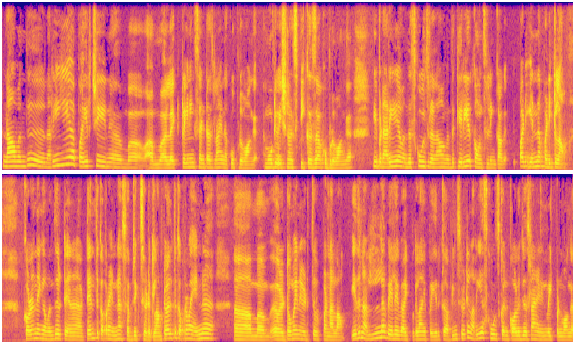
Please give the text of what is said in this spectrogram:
நான் வந்து நிறைய பயிற்சி லைக் ட்ரைனிங் சென்டர்ஸ்லாம் என்னை கூப்பிடுவாங்க. மோட்டிவேஷனல் ஸ்பீக்கர்ஸாக கூப்பிடுவாங்க. இப்போ நிறைய வந்து ஸ்கூல்ஸ்லலாம் வந்து கெரியர் கவுன்சிலிங்காக படி என்ன படிக்கலாம்? குழந்தைங்க வந்து டெ டென்த்துக்கு அப்புறம் என்ன சப்ஜெக்ட்ஸ் எடுக்கலாம்? டுவெல்த்துக்கு அப்புறமா என்ன டொமைன் எடுத்து பண்ணலாம்? எது நல்ல வேலை வாய்ப்புகள்லாம் இப்போ இருக்குது அப்படின்னு சொல்லிட்டு நிறைய ஸ்கூல்ஸ் அண்ட் காலேஜஸ்லாம் இன்வைட் பண்ணுவாங்க.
